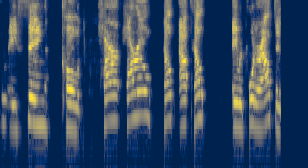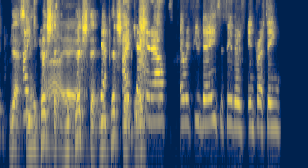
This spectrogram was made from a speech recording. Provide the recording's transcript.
to a thing called Har- Haro Help Out Help a reporter out and yes, I, and he pitched it. Ah, he yeah, yeah. pitched it. yeah, he pitched I it. check dude. it out every few days to see if there's interesting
